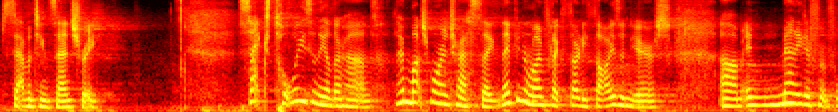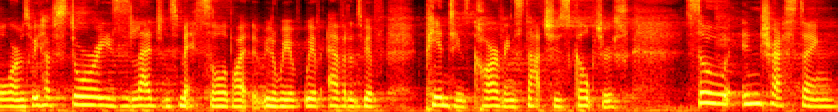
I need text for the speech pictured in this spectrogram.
17th century. Sex toys, on the other hand, they're much more interesting. They've been around for like 30,000 years um, in many different forms. We have stories, legends, myths, all about, you know, we have, we have evidence, we have paintings, carvings, statues, sculptures. So interesting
